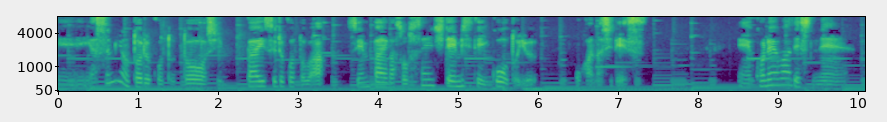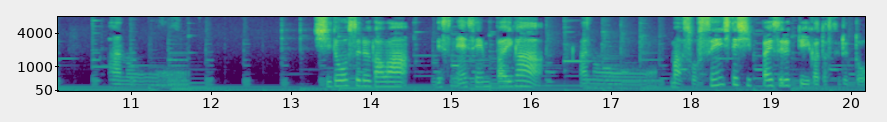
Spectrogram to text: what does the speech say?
え休みを取ることと失敗することは先輩が率先して見せていこうというお話です。えこれはですね、あの指導する側ですね、先輩が、あのまあ、率先して失敗するっていう言い方すると、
